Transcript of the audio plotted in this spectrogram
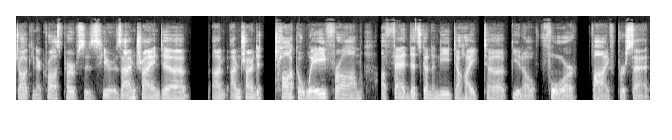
talking across purposes here is I'm trying to I'm I'm trying to talk away from a Fed that's going to need to hike to you know four five percent,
